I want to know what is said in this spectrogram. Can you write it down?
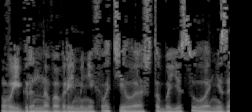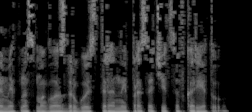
Выигранного времени хватило, чтобы Ясула незаметно смогла с другой стороны просочиться в карету.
